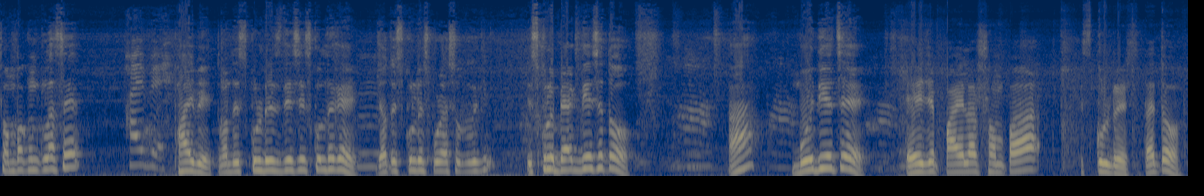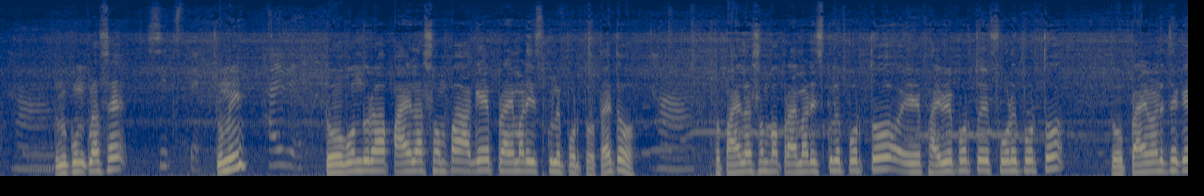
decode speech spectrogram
সম্পা কোন ক্লাসে? ফাইভে তোমাদের স্কুল ড্রেস দিয়েছে স্কুল থেকে? যত স্কুল ড্রেস পরে আসো তো দেখি। স্কুলে ব্যাগ দিয়েছে তো? হ্যাঁ। বই দিয়েছে? এই যে পায়েল আর সম্পা স্কুল ড্রেস তাই তো? তুমি কোন ক্লাসে তুমি? তো বন্ধুরা পায়েল আর সম্পা আগে প্রাইমারি স্কুলে পড়তো তাই তো? হ্যাঁ। তো পায়েল আর সম্পা প্রাইমারি স্কুলে পড়তো এ ফাইভে পড়তো এ ফোরে পড়তো। তো প্রাইমারি থেকে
